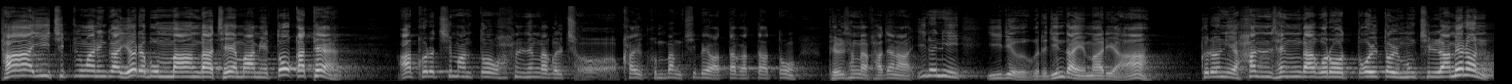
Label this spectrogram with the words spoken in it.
다 이 집중하니까 여러분 마음과 제 마음이 똑같아. 아 그렇지만 또 한 생각을 척하게 금방 집에 왔다 갔다 또 별 생각하잖아. 이러니 일이 어그러진다 이 말이야. 그러니 한 생각으로 똘똘 뭉치려면은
